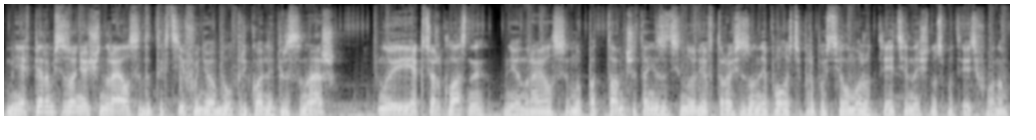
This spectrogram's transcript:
Мне в первом сезоне очень нравился детектив, у него был прикольный персонаж. Ну и актер классный, мне нравился. Но потом что-то они затянули, второй сезон я полностью пропустил. Может, третий начну смотреть фоном.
